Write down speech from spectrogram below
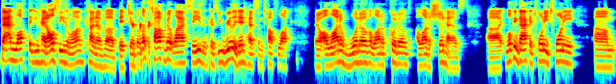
bad luck that you had all season long kind of uh, bit you. But let's talk about last season because you really did have some tough luck you know, a lot of would have, a lot of could have, a lot of should haves. Uh, looking back at 2020, um,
